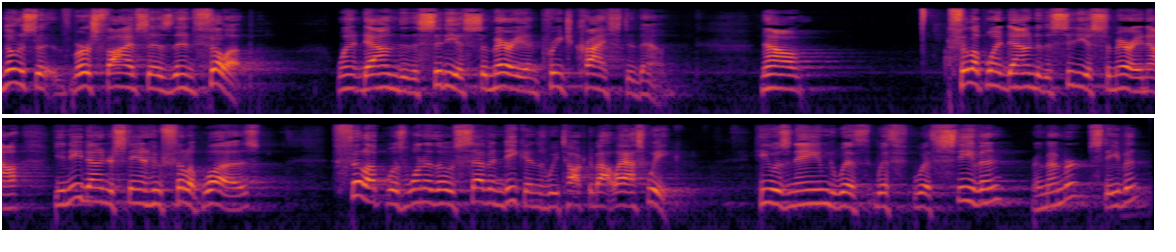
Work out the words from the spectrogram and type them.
notice that verse 5 says, Then Philip went down to the city of Samaria and preached Christ to them. Now, Philip went down to the city of Samaria. Now, you need to understand who Philip was. Philip was one of those seven deacons we talked about last week. He was named with, with, with Stephen, remember? Stephen.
